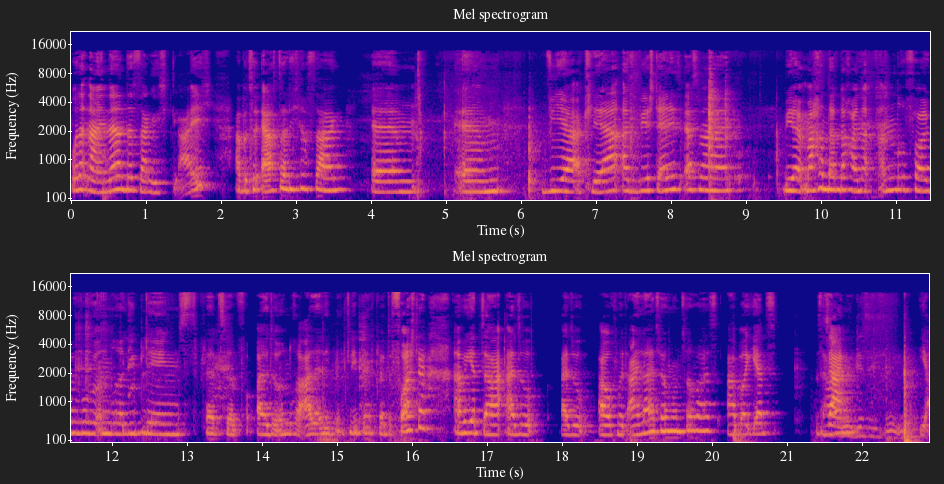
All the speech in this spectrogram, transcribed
Oder nein, ne, das sage ich gleich. Aber zuerst soll ich noch sagen, ähm, ähm, wir erklären, also wir stellen jetzt erstmal, wir machen dann noch eine andere Folge, wo wir unsere Lieblingsplätze, also unsere aller Lieblings Lieblingsplätze vorstellen. Aber jetzt also, also auch mit Einleitung und sowas. Aber jetzt Sagen wir sie ja.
